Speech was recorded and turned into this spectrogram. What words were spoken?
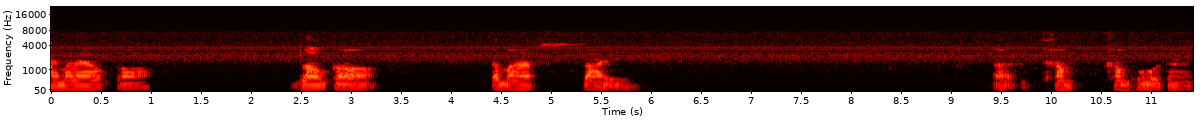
ล์มาแล้วก็ เราก็ จะมาใส่คำคำพูดนะครับ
